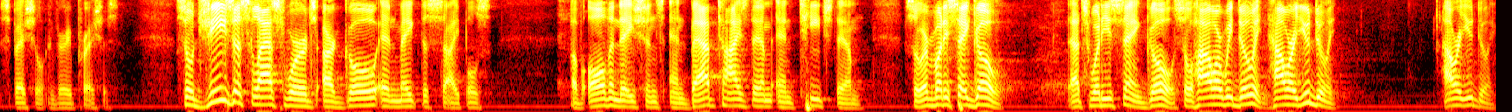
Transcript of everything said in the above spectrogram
special and very precious. So Jesus' last words are go and make disciples of all the nations and baptize them and teach them. So everybody say, go. That's what he's saying. Go. So, how are we doing? How are you doing? How are you doing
